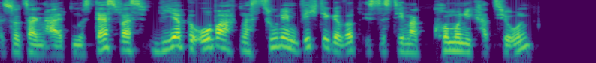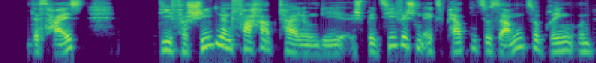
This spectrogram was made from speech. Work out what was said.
sozusagen halten muss. Das, was wir beobachten, was zunehmend wichtiger wird, ist das Thema Kommunikation. Das heißt, die verschiedenen Fachabteilungen, die spezifischen Experten zusammenzubringen und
